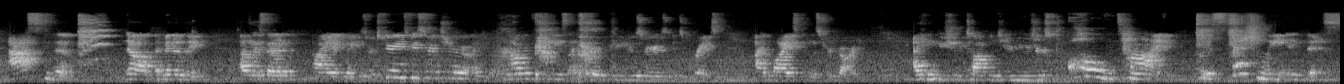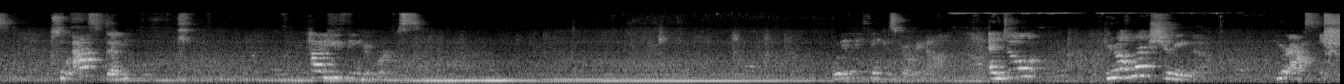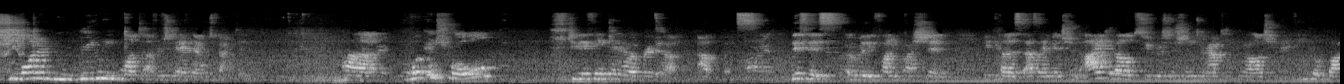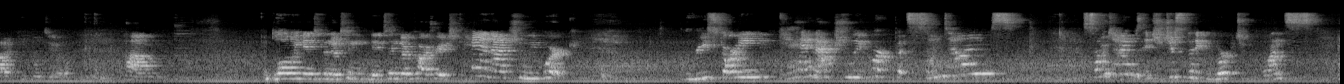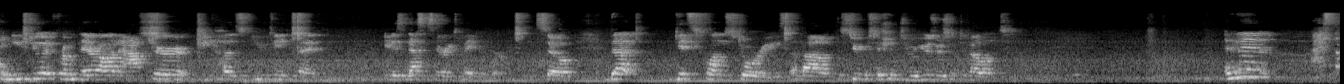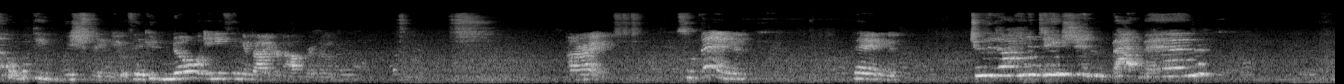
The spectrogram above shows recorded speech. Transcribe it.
Ask them. Now, admittedly, as I said, I am a user experience researcher, I do ethnographies, I interview users, it's great. I'm biased in this regard. I think you should be talking to your users all the time, especially in this. So ask them, how do you think it works? What do they think is going on? And don't, you're not lecturing them. you're asking. You want to, you really want to understand their perspective. Uh, what control do they think they have over their outputs? This is a really fun question because, as I mentioned, I develop superstitions around technology, and I think a lot of people do. Um, blowing into the Nintendo cartridge can actually work. Restarting can actually work, but sometimes, sometimes it's just that it worked once and you do it from there on after because you think that it is necessary to make it work. So that gets fun stories about the superstitions your users have developed. And then ask them what they wish they knew, if they could know anything about your algorithm. Alright, so then, then, do the documentation, Batman!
